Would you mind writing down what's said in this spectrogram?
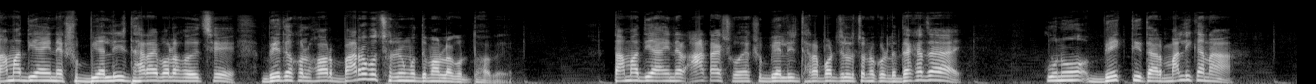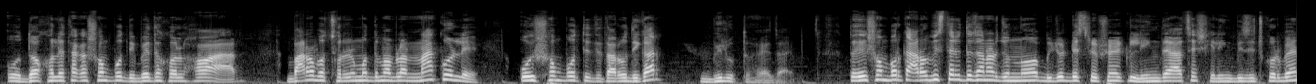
তামাদি আইন একশো বিয়াল্লিশ ধারায় বলা হয়েছে, বেদখল হওয়ার বারো বছরের মধ্যে মামলা করতে হবে। তামাদি আইনের আঠাশ ও একশো বিয়াল্লিশ ধারা পর্যালোচনা করলে দেখা যায়, কোনো ব্যক্তি তার মালিকানা ও দখলে থাকা সম্পত্তি বেদখল হওয়ার বারো বছরের মধ্যে মামলা না করলে ওই সম্পত্তিতে তার অধিকার বিলুপ্ত হয়ে যায়। তো এই সম্পর্কে আরও বিস্তারিত জানার জন্য ভিডিও ডিসক্রিপশনে একটি লিঙ্ক দেওয়া আছে, সেই লিঙ্ক ভিজিট করবেন।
